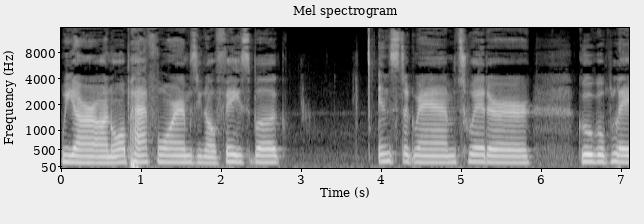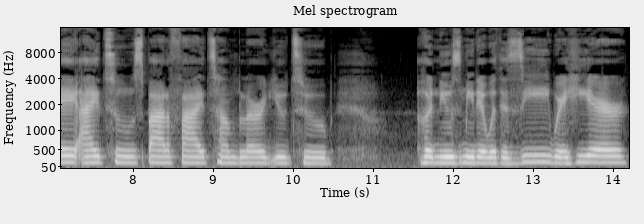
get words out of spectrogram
We are on all platforms, you know, Facebook, Instagram, Twitter, Google Play, iTunes, Spotify, Tumblr, YouTube, Hood News Media with a Z. We're here,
